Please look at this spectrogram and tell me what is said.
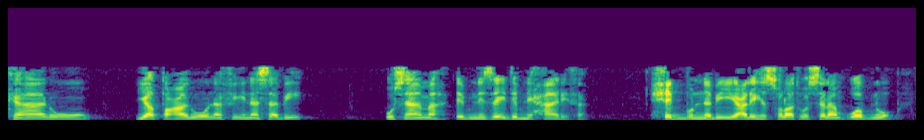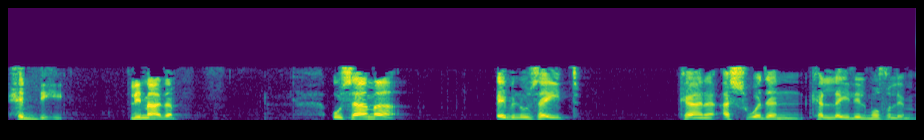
كانوا يطعنون في نسب أسامة ابن زيد بن حارثة حب النبي عليه الصلاة والسلام وابن حبه لماذا؟ أسامة ابن زيد كان أسودا كالليل المظلم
